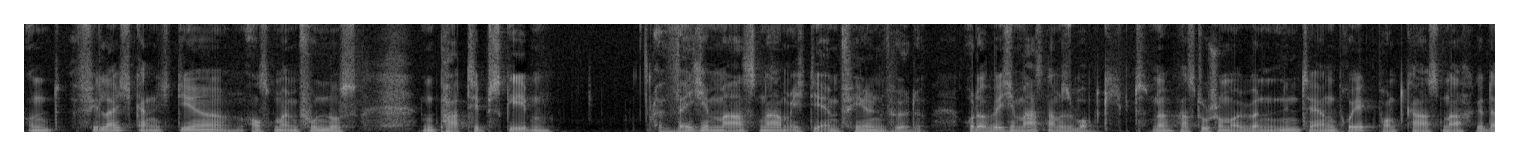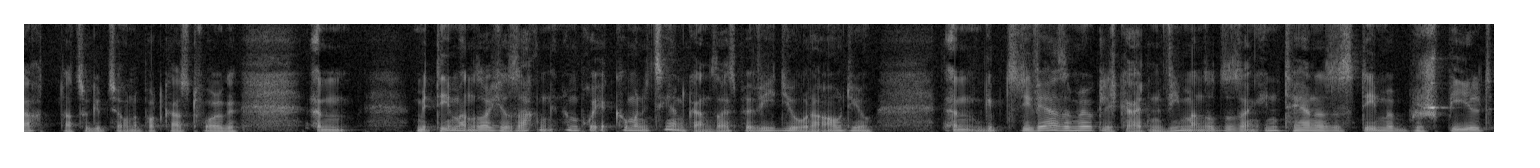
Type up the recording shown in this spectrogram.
und vielleicht kann ich dir aus meinem Fundus ein paar Tipps geben, welche Maßnahmen ich dir empfehlen würde oder welche Maßnahmen es überhaupt gibt. Ne? Hast du schon mal über einen internen Projektpodcast nachgedacht? Dazu gibt es ja auch eine Podcast-Folge, ähm, mit dem man solche Sachen in einem Projekt kommunizieren kann, sei es per Video oder Audio. Ähm, gibt es diverse Möglichkeiten, wie man sozusagen interne Systeme bespielt,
